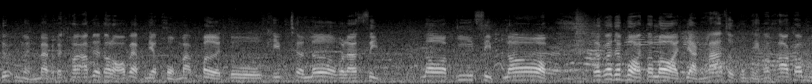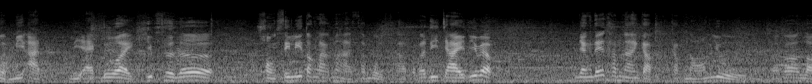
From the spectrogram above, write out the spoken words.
ด้วยเหมือนแบบเป็นคอยอัพเดตตลอดว่าแบบเนี่ยผมแบบเปิดดูคลิปเทรลเลอร์เวลาสิบรอบ 20 รอบ แล้วก็จะบอกตลอดอย่างล่าสุดผมเห็นคร่าวๆก็เหมือนมีอัดรีแอคด้วยคลิปเทรลเลอร์ ของซีรีส์ต้องรักมหาสมุทรครับแล้วก็ดีใจที่แบบยังได้ทำงานกับกับน้องอยู่ แล้วก็เรา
